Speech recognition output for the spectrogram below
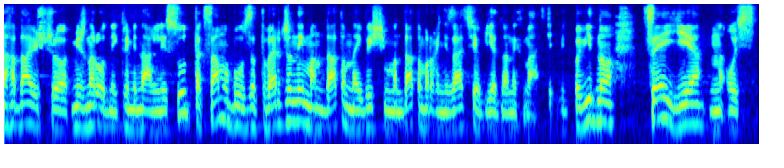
Нагадаю, що міжнародний кримінальний суд так само був затверджений мандатом, найвищим мандатом Організації Об'єднаних Націй. Відповідно, це є ось.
